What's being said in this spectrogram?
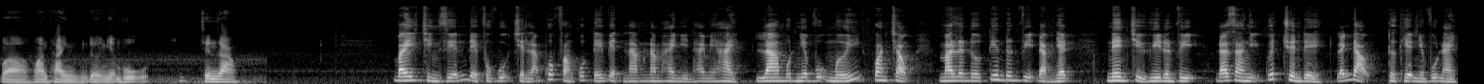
và hoàn thành được nhiệm vụ trên giao. Bay trình diễn để phục vụ triển lãm quốc phòng quốc tế Việt Nam năm 2022 là một nhiệm vụ mới quan trọng mà lần đầu tiên đơn vị đảm nhận, nên chỉ huy đơn vị đã ra nghị quyết chuyên đề lãnh đạo thực hiện nhiệm vụ này.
